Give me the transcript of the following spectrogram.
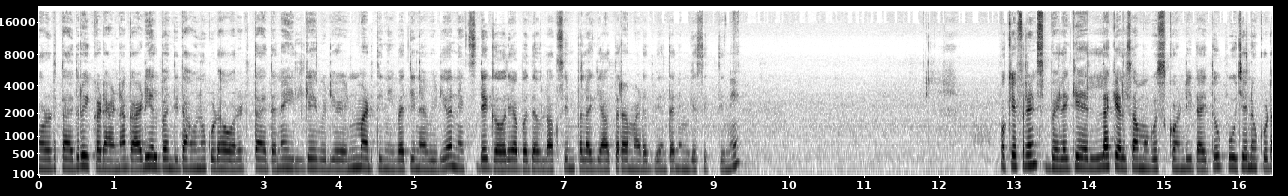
ಹೊರಡ್ತಾ ಇದ್ರು. ಈ ಕಡೆ ಅಣ್ಣ ಗಾಡಿಯಲ್ಲಿ ಬಂದಿದ್ದ, ಅವನು ಕೂಡ ಹೊರಡ್ತಾ ಇದ್ದಾನೆ. ಇಲ್ಲಿಗೆ ವಿಡಿಯೋ ಎಂಡ್ ಮಾಡ್ತೀನಿ. ಇವತ್ತಿನ ವಿಡಿಯೋ. ನೆಕ್ಸ್ಟ್ ಡೇ ಗೌರಿ ಹಬ್ಬದ ವ್ಲಾಗ್. ಆಗಿ ಯಾವ ಥರ ಮಾಡಿದ್ವಿ ಅಂತ ನಿಮಗೆ ಸಿಗ್ತೀನಿ. ಓಕೆ ಫ್ರೆಂಡ್ಸ್ ಬೆಳಗ್ಗೆ ಎಲ್ಲ ಕೆಲಸ ಮುಗಿಸ್ಕೊಂಡಿದ್ದಾಯಿತು. ಪೂಜೆನೂ ಕೂಡ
